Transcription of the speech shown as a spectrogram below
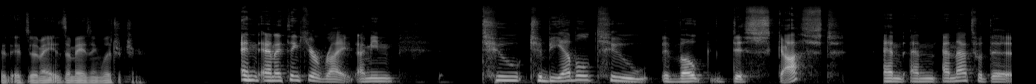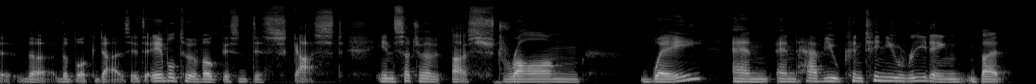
it, it's it's amazing literature. And and I think you're right. I mean to to be able to evoke disgust and and and that's what the the the book does. It's able to evoke this disgust in such a, a strong way and and have you continue reading but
